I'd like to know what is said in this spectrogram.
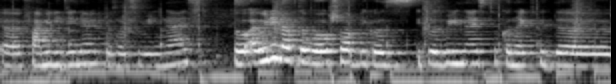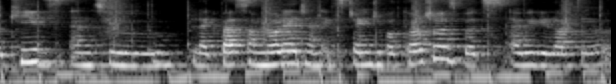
a family dinner, it was also really nice. So I really loved the workshop because it was really nice to connect with the kids and to like pass some knowledge and exchange about cultures, but I really loved uh,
